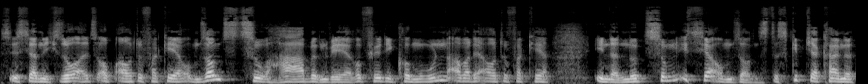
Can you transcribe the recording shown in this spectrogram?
es ist ja nicht so, als ob Autoverkehr umsonst zu haben wäre für die Kommunen, aber der Autoverkehr in der Nutzung ist ja umsonst. Es gibt ja keine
